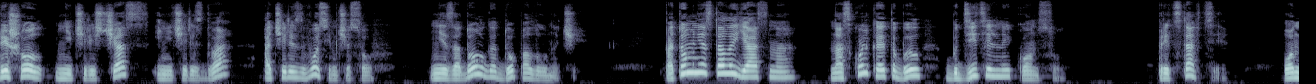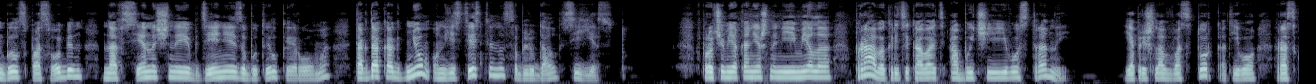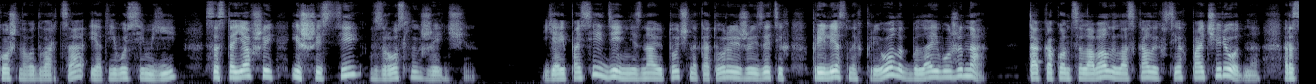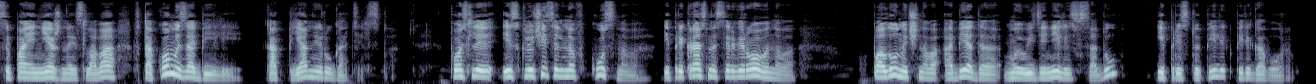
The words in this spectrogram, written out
пришел не через час и не через два, а через восемь часов, незадолго до полуночи. Потом мне стало ясно, насколько это был бдительный консул. Представьте, он был способен на все ночные бдения за бутылкой рома, тогда как днем он, естественно, соблюдал сиесту. Впрочем, я, конечно, не имела права критиковать обычаи его страны. Я пришла в восторг от его роскошного дворца и от его семьи, состоявшей из шести взрослых женщин. Я и по сей день не знаю точно, которая же из этих прелестных креолок была его жена, так как он целовал и ласкал их всех поочередно, рассыпая нежные слова в таком изобилии, как пьяные ругательства. После исключительно вкусного и прекрасно сервированного полуночного обеда мы уединились в саду и приступили к переговорам.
